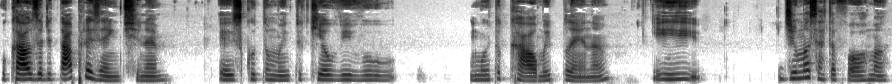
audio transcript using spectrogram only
O caos ele tá presente, né? Eu escuto muito que eu vivo muito calma e plena e de uma certa forma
